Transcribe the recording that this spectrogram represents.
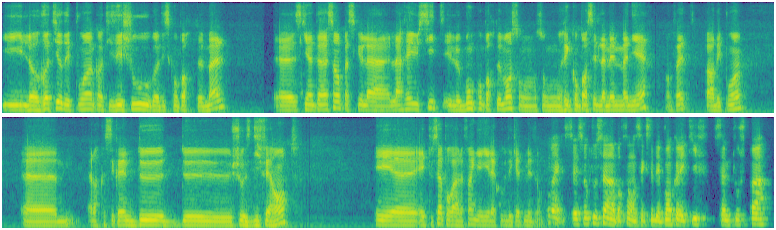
Ils leur retirent des points quand ils échouent ou quand ils se comportent mal. Euh, ce qui est intéressant parce que la, réussite et le bon comportement sont, récompensés de la même manière, en fait, par des points, Euh, alors que c'est quand même deux, deux choses différentes. Et, euh, et tout ça pour à la fin gagner la Coupe des quatre maisons. Ouais, c'est surtout ça l'important, c'est que c'est des points collectifs. Ça ne touche pas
